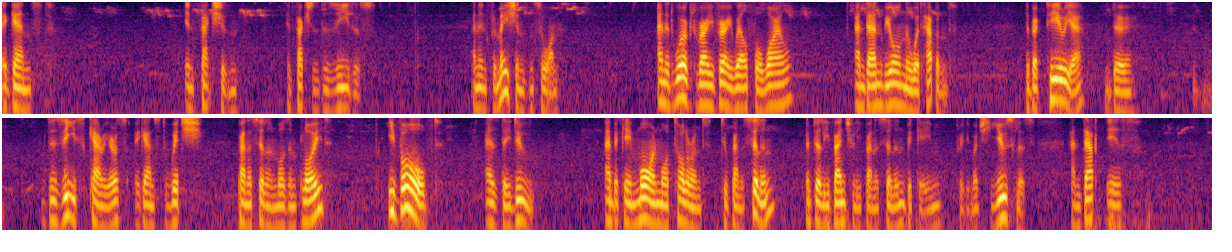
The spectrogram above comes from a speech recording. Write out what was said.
against infection infectious diseases and inflammations and so on. And it worked very, very well for a while. And then we all know what happened. The bacteria, the disease carriers against which penicillin was employed, evolved as they do and became more and more tolerant to penicillin until eventually penicillin became pretty much useless. And that is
